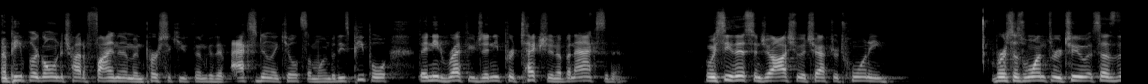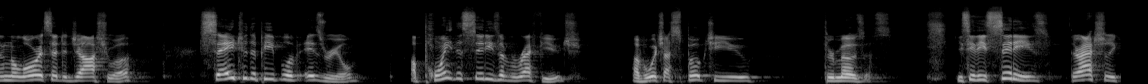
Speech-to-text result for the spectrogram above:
And people are going to try to find them and persecute them because they've accidentally killed someone. But these people, they need refuge, they need protection of an accident. And we see this in Joshua chapter 20, verses 1 through 2. It says, Then the Lord said to Joshua, Say to the people of Israel, appoint the cities of refuge of which I spoke to you through Moses. You see, these cities, they're actually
